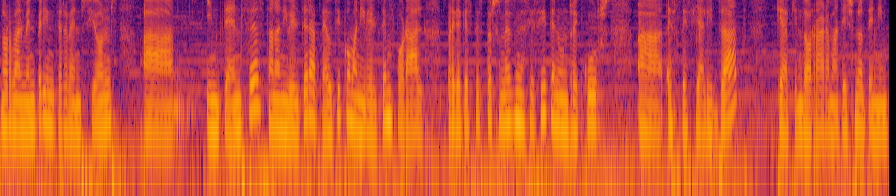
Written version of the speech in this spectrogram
normalment per intervencions uh, intenses, tant a nivell terapèutic com a nivell temporal, perquè aquestes persones necessiten un recurs uh, especialitzat que aquí a Andorra ara mateix no tenim.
